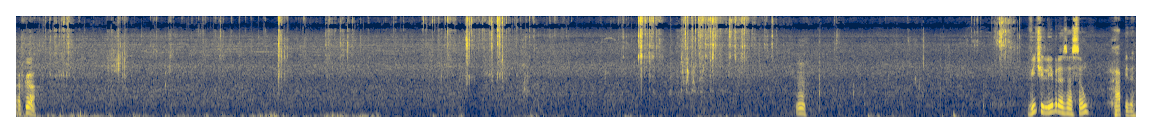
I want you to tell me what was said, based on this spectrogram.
Aqui, ó. Hum. 20 libras ação rápida.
